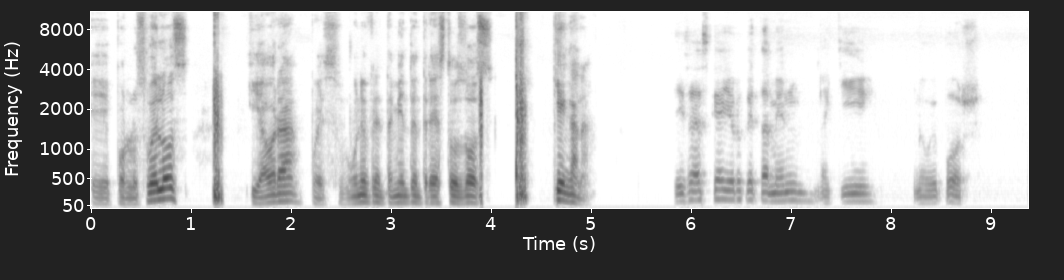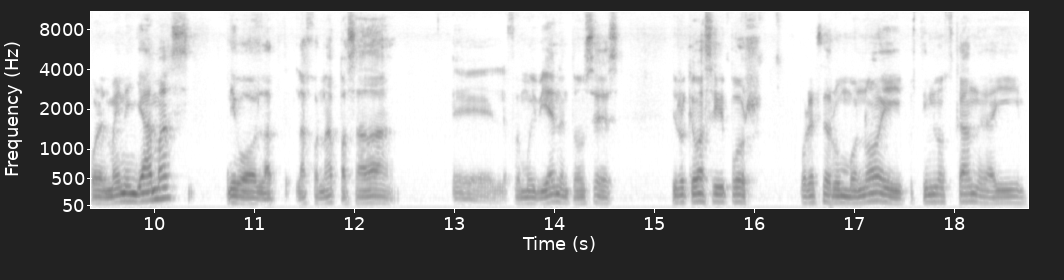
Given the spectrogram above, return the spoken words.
eh, por los suelos y ahora pues un enfrentamiento entre estos dos? ¿Quién gana? Sí, ¿sabes qué? Yo creo que también aquí me voy por, por el Main en Llamas. Digo, la, la jornada pasada eh, le fue muy bien, entonces yo creo que va a seguir por, por ese rumbo, ¿no? Y pues Tim Loscan ahí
